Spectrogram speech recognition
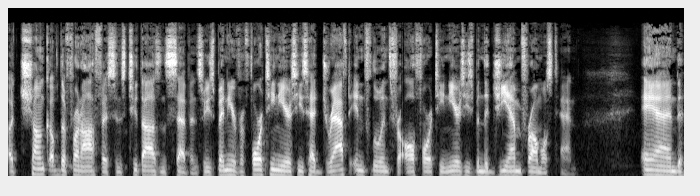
a chunk of the front office since 2007. So he's been here for 14 years. He's had draft influence for all 14 years. He's been the GM for almost 10. And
